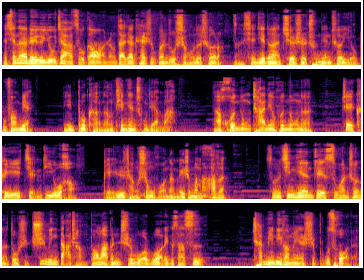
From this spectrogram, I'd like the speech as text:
那现在这个油价走高啊，让大家开始关注省油的车了啊。现阶段确实纯电车有不方便，您不可能天天充电吧？那混动插电混动呢，这可以减低油耗，给日常生活呢没什么麻烦。所以今天这四款车呢都是知名大厂，宝马、奔驰、沃尔沃、雷克萨斯，产品力方面是不错的。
